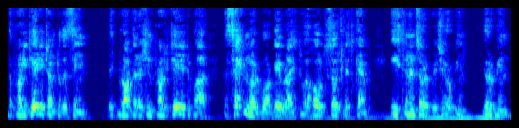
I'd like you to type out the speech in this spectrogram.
the proletariat onto the scene, it brought the Russian proletariat to power, the Second World War gave rise to a whole socialist camp. Eastern and European, European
